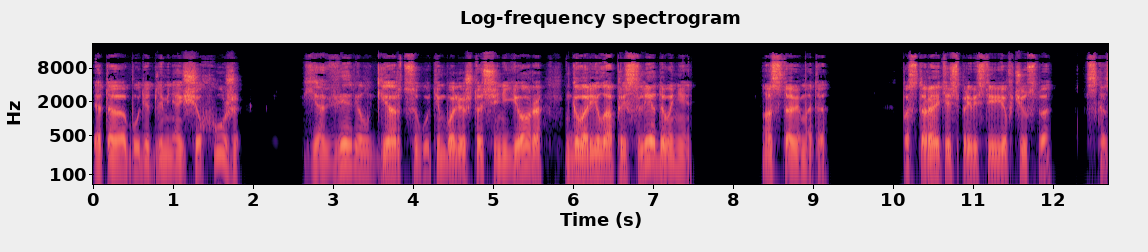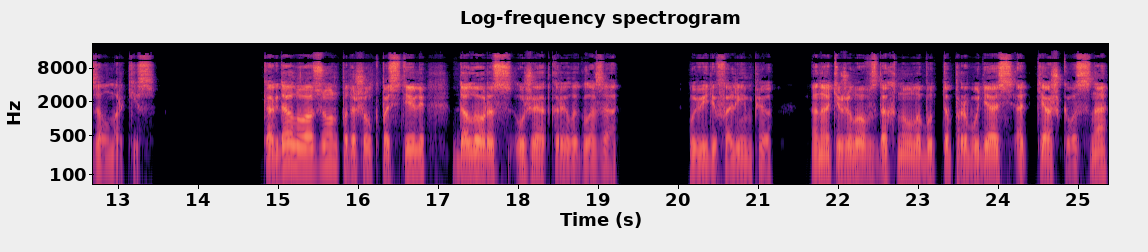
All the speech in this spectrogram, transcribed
Это будет для меня еще хуже. Я верил герцогу, тем более что сеньора говорила о преследовании. Оставим это. Постарайтесь привести ее в чувство, — сказал маркиз. Когда Луазон подошел к постели, Долорес уже открыла глаза. Увидев Олимпию, она тяжело вздохнула, будто пробудясь от тяжкого сна,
